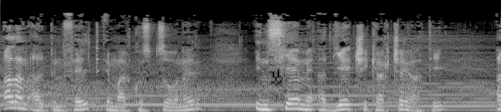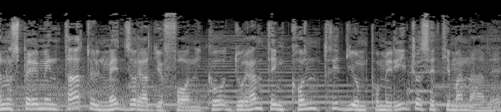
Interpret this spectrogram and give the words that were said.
Alan Alpenfeld e Marcus Zoner, insieme a dieci carcerati, hanno sperimentato il mezzo radiofonico durante incontri di un pomeriggio settimanale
